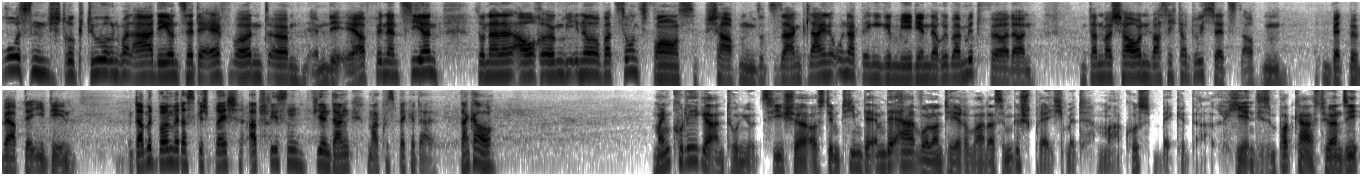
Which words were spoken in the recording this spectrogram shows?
großen Strukturen von ARD und ZDF und ähm, MDR finanzieren, sondern auch irgendwie Innovationsfonds schaffen, sozusagen kleine unabhängige Medien darüber mitfördern und dann mal schauen, was sich da durchsetzt auf dem Wettbewerb der Ideen. Und damit wollen wir das Gespräch abschließen. Vielen Dank, Markus Beckedahl. Danke auch. Mein Kollege Antonio Ziescher aus dem Team der MDR-Volontäre war das im Gespräch mit Markus Beckedahl. Hier in diesem Podcast hören Sie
